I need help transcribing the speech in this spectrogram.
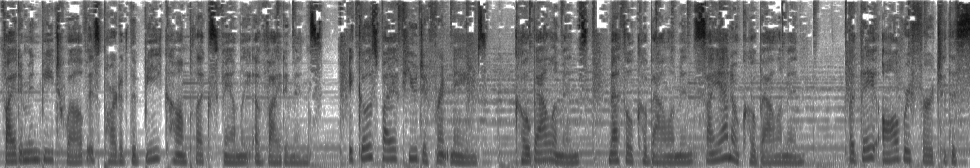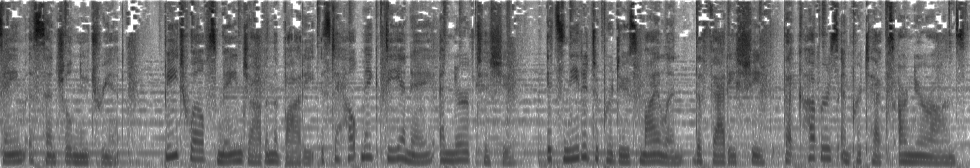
Vitamin B12 is part of the B complex family of vitamins. It goes by a few different names cobalamins, methylcobalamin, cyanocobalamin, but they all refer to the same essential nutrient. B12's main job in the body is to help make DNA and nerve tissue. It's needed to produce myelin, the fatty sheath that covers and protects our neurons.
